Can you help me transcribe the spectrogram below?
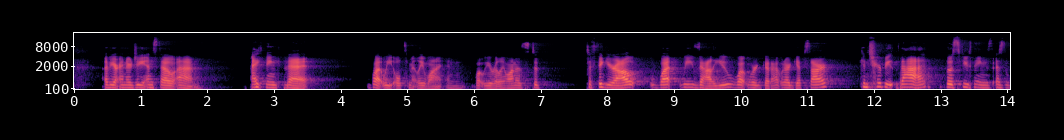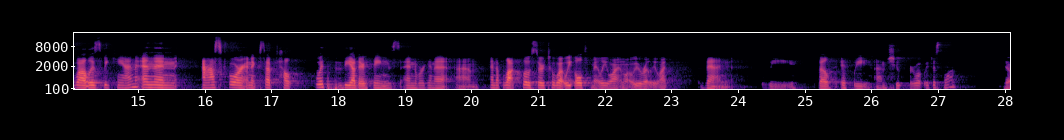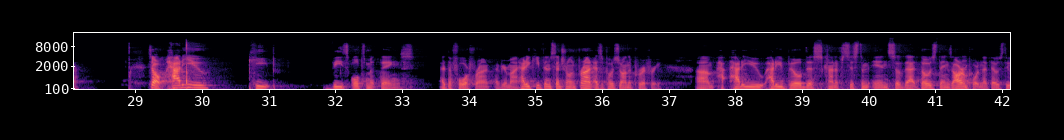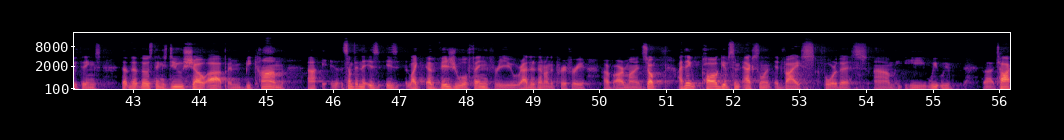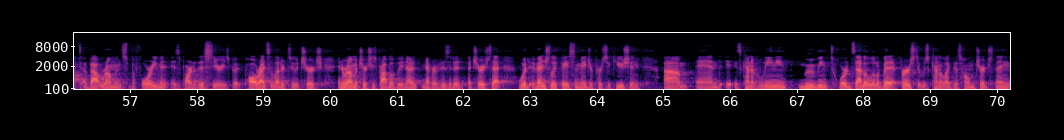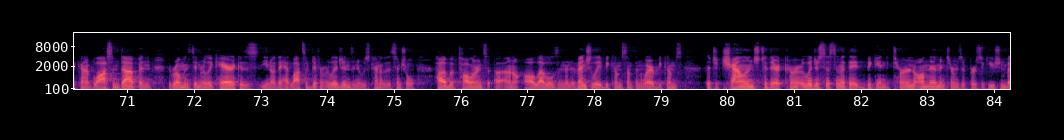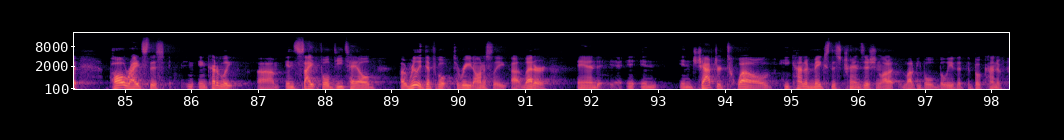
of your energy and so um, i think that what we ultimately want and what we really want is to to figure out what we value what we're good at what our gifts are contribute that those few things as well as we can and then ask for and accept help with the other things and we're going to um, end up a lot closer to what we ultimately want and what we really want than we will if we um, shoot for what we just want. Yeah. So how do you keep these ultimate things at the forefront of your mind? How do you keep them central in front as opposed to on the periphery? Um, how, how, do you how do you build this kind of system in so that those things are important that those do things that, that those things do show up and become uh, something that is, is like a visual thing for you rather than on the periphery of our mind. So I think Paul gives some excellent advice for this. Um, he, we, we've uh, talked about Romans before, even as a part of this series, but Paul writes a letter to a church. In a Roman church, he's probably ne- never visited a church that would eventually face some major persecution. Um, and it's kind of leaning, moving towards that a little bit. At first, it was kind of like this home church thing that kind of blossomed up, and the Romans didn't really care because you know they had lots of different religions, and it was kind of the central hub of tolerance uh, on all levels. And then eventually, it becomes something where it becomes such a challenge to their current religious system that they begin to turn on them in terms of persecution. But Paul writes this incredibly um, insightful, detailed, uh, really difficult to read, honestly, uh, letter. And in, in chapter 12, he kind of makes this transition. A lot, of, a lot of people believe that the book kind of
